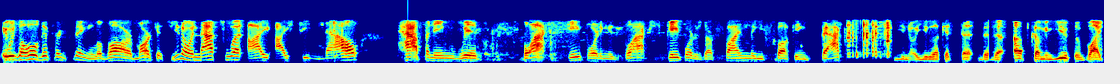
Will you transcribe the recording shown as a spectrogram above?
it was a whole different thing. LeVar, Marcus, you know, and that's what I I see now happening with black skateboarding is black skateboarders are finally fucking back. You know, you look at the the, the upcoming youth of like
